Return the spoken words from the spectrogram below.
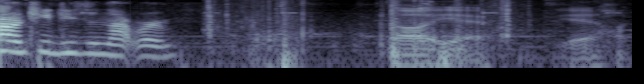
Guaranteed he's in that room. Oh yeah. Yeah. 100%.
